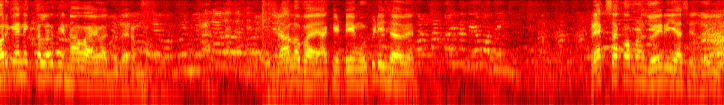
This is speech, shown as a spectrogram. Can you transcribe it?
ઓર્ગેનિક કલરથી નાવા આવ્યા બધા રમવા. ચાલો ભાઈ, આખી ટીમ ઉપડી છે હવે. પ્રેક્ષકો પણ જોઈ રહ્યા છે, જોઈએ.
